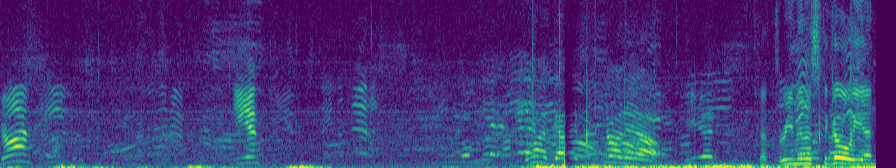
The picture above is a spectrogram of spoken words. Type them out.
John. Ian. Come on, guys, let's go now. got three minutes to go, Ian.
